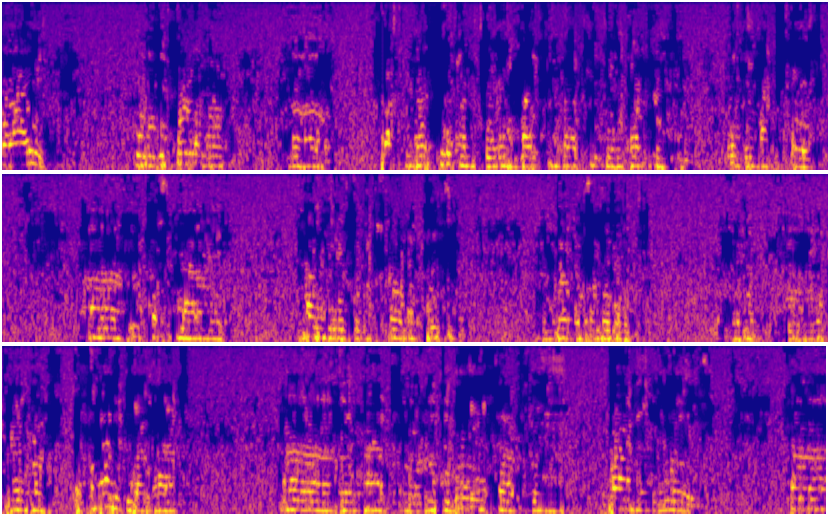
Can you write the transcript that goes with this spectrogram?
Ferrari por evitar la fascinación ante el Viking Party que encuentra en el Maxé. Lucas Clave, Andrés de Pistola, Cruz, and that was a little the kind of technology they have. Uh, they have the capability of the driving wheels. Uh,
